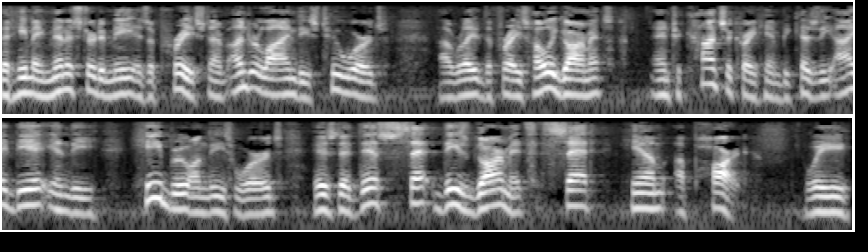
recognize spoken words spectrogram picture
that he may minister to me as a priest. And I've underlined these two words uh, related to the phrase holy garments and to consecrate him because the idea in the Hebrew on these words is that this set, these garments set him apart. We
